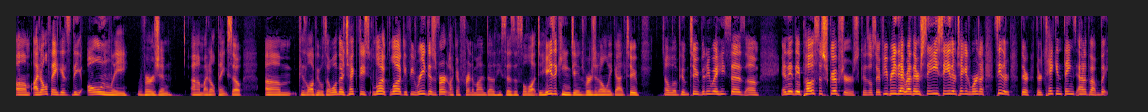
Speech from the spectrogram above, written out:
um, I don't think it's the only version. Um, I don't think so. Because um, a lot of people say, well, they check these. Look, look, if you read this verse, like a friend of mine does, he says this a lot too. He's a King James Version only guy too. I love him too. But anyway, he says, um, and they, they post the scriptures because they'll say, if you read that right there, see, see, they're taking words out. See, they're, they're, they're taking things out of the Bible. But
